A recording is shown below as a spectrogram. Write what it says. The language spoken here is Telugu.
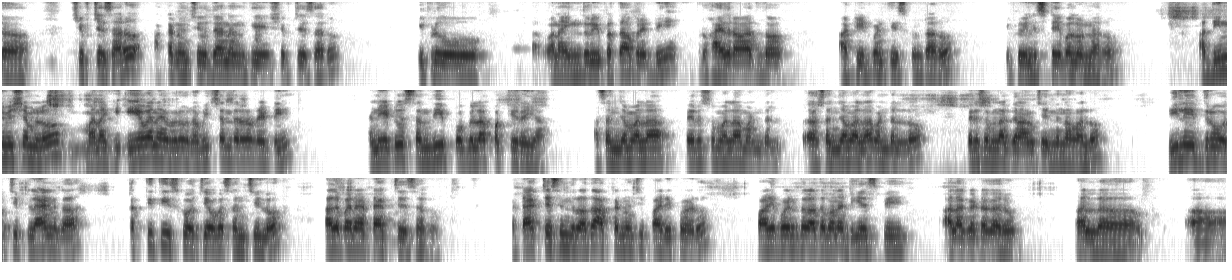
షిఫ్ట్ చేశారు. అక్కడ నుంచి ఉదయానంద్కి షిఫ్ట్ చేశారు. ఇప్పుడు మన ఇందూరి ప్రతాప్ రెడ్డి ఇప్పుడు హైదరాబాద్లో ఆ ట్రీట్మెంట్ తీసుకుంటారు. ఇప్పుడు వీళ్ళు స్టేబుల్ ఉన్నారు. దీని విషయంలో మనకి ఏవన్ ఎవరు? రవిచంద్ర రెడ్డి అండ్ ఏటు సందీప్ పొగుల పక్కిరయ్య. ఆ సంజమల పెరుసుమల మండల్ సంజమల మండల్లో పెరుసుమల గ్రామం చెందిన వాళ్ళు. వీళ్ళిద్దరూ వచ్చి ప్లాన్గా కత్తి తీసుకువచ్చి ఒక సంచిలో వాళ్ళపైన అటాక్ చేశారు. అటాక్ చేసిన తర్వాత అక్కడి నుంచి పారిపోయాడు. పారిపోయిన తర్వాత మన డిఎస్పి అలాగడ్డ గారు వాళ్ళ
